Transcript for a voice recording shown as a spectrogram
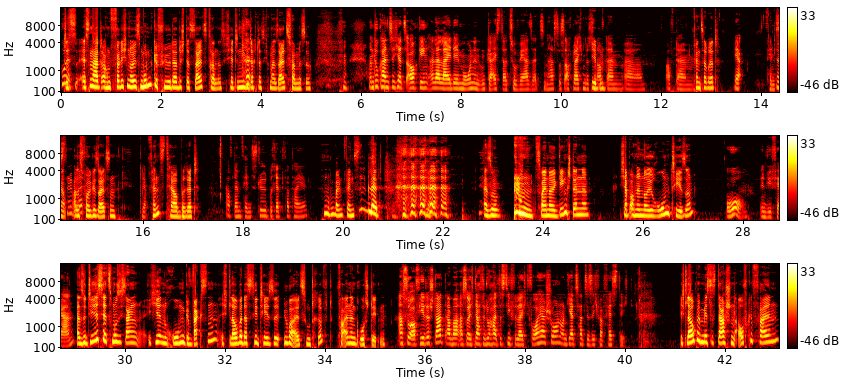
Cool. Das Essen hat auch ein völlig neues Mundgefühl, dadurch, dass Salz dran ist. Ich hätte nie gedacht, dass ich mal Salz vermisse. Und du kannst dich jetzt auch gegen allerlei Dämonen und Geister zur Wehr setzen. Hast es auch gleich ein bisschen Eben. auf deinem, äh, auf deinem Fensterbrett. ja, Ja, Fensterbrett? alles voll gesalzen. Ja. Fensterbrett. Auf deinem Fensterbrett verteilt. Beim Fensterbrett. ja. Also, zwei neue Gegenstände. Ich habe auch eine neue Rom-These. Oh, inwiefern? Also, die ist jetzt, muss ich sagen, hier in Rom gewachsen. Ich glaube, dass die These überall zutrifft, vor allem in Großstädten. Ach so, auf jede Stadt, aber ach so, ich dachte, du hattest die vielleicht vorher schon und jetzt hat sie sich verfestigt. Ich glaube, mir ist es da schon aufgefallen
